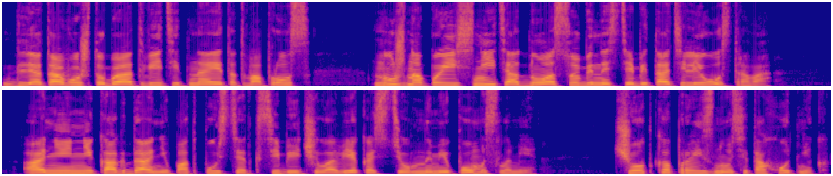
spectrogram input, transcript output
Для того, чтобы ответить на этот вопрос, нужно пояснить одну особенность обитателей острова. Они никогда не подпустят к себе человека с темными помыслами четко произносит охотник.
